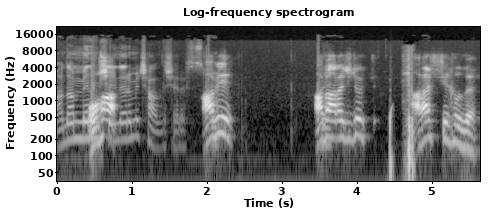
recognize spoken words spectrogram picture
adam benim Oha. şeylerimi çaldı şerefsiz. Abi Abi aracı döktü. Araç yıkıldı.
